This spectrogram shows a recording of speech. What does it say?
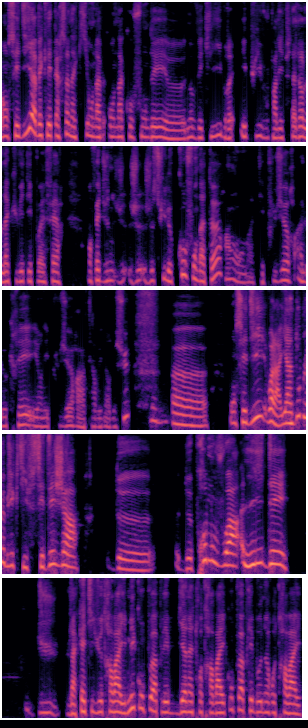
on s'est dit, avec les personnes à qui on a, on a cofondé euh, Novéquilibre, et puis vous parliez tout à l'heure de la QVT.fr, en fait, je, suis le cofondateur, hein, on a été plusieurs à le créer et on est plusieurs à intervenir dessus. Mmh. Euh, on s'est dit, voilà, il y a un double objectif, c'est déjà de, de promouvoir l'idée de la qualité du travail, mais qu'on peut appeler bien-être au travail, qu'on peut appeler bonheur au travail.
